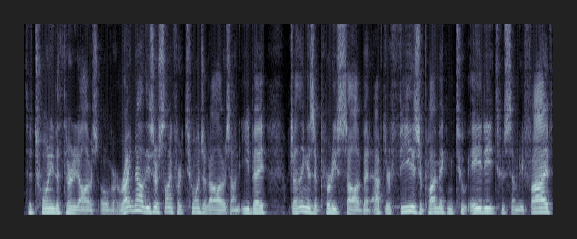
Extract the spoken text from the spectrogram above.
to 20 to 30 dollars over. Right now, these are selling for 200 dollars on eBay, which I think is a pretty solid bet. After fees, you're probably making 280, 275.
